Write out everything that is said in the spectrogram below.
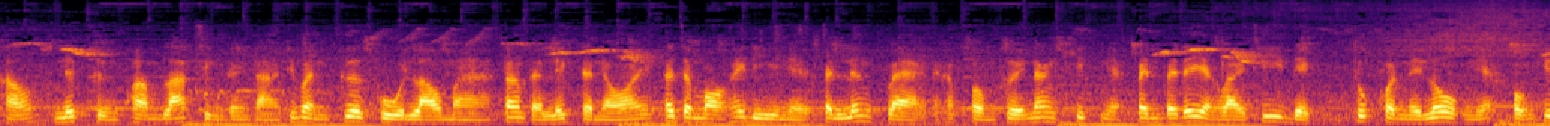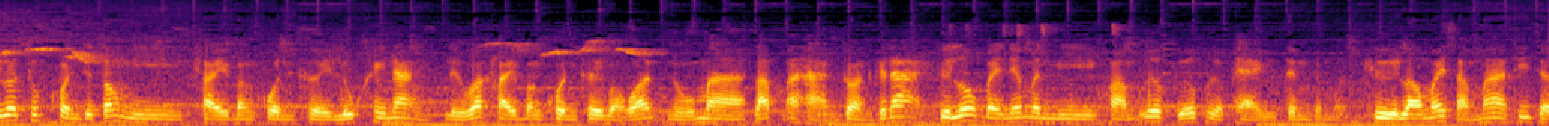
เขา นึกถึงความรักสิ่งต่างๆ ที่มันเกื้อกูลเรามาตั้งแต่เล็กแต่น้อย ถ้าจะมองให้ดีเนี่ยเป็นเรื่องแปลกนะครับ ผมเคยนั่งคิดเนี่ยเป็นไปได้อย่างไรที่เด็กทุกคนในโลกเนี้ยผมคิดว่าทุกคนจะต้องมีใครบางคนเคยลุกให้นั่ง หรือว่าใครบางคนเคยบอกว่าหนูมารับอาหารก่อนก็ได้ คือโลกใบนี้มันมีความเอื้อเฟื้อเผื่อแผ่อยู่เต็มไปหมด คือเราไม่สามารถที่จะ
